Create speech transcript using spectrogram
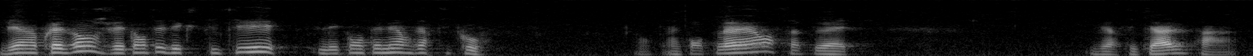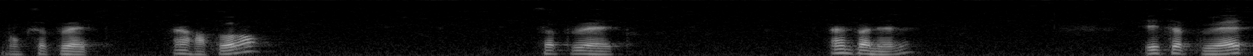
Bien, à présent, je vais tenter d'expliquer les conteneurs verticaux. Donc, un conteneur, ça peut être vertical, enfin, donc ça peut être un rapport, ça peut être un panel, et ça peut être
